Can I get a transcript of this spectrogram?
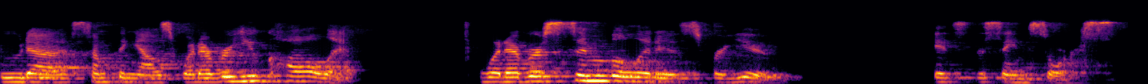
Buddha, something else, whatever you call it, whatever symbol it is for you, it's the same source.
